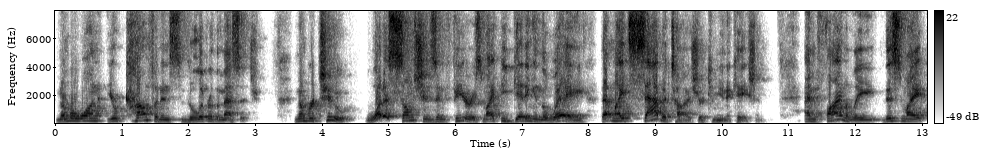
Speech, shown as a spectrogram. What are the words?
Number one, your confidence to deliver the message. Number two, what assumptions and fears might be getting in the way that might sabotage your communication? And finally, this might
